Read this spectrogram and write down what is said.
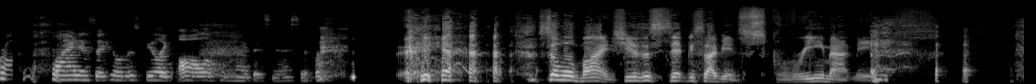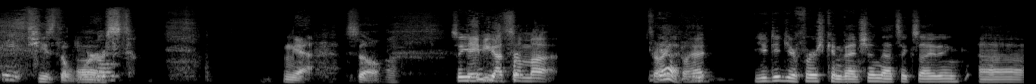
Mine is that he'll just be like all up in my business. If yeah. So will mine. She just sit beside me and scream at me. She's the worst. Yeah. So, So you Dave, you got fir- some. Uh, sorry, Yeah. go ahead. You did your first convention. That's exciting. Uh,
